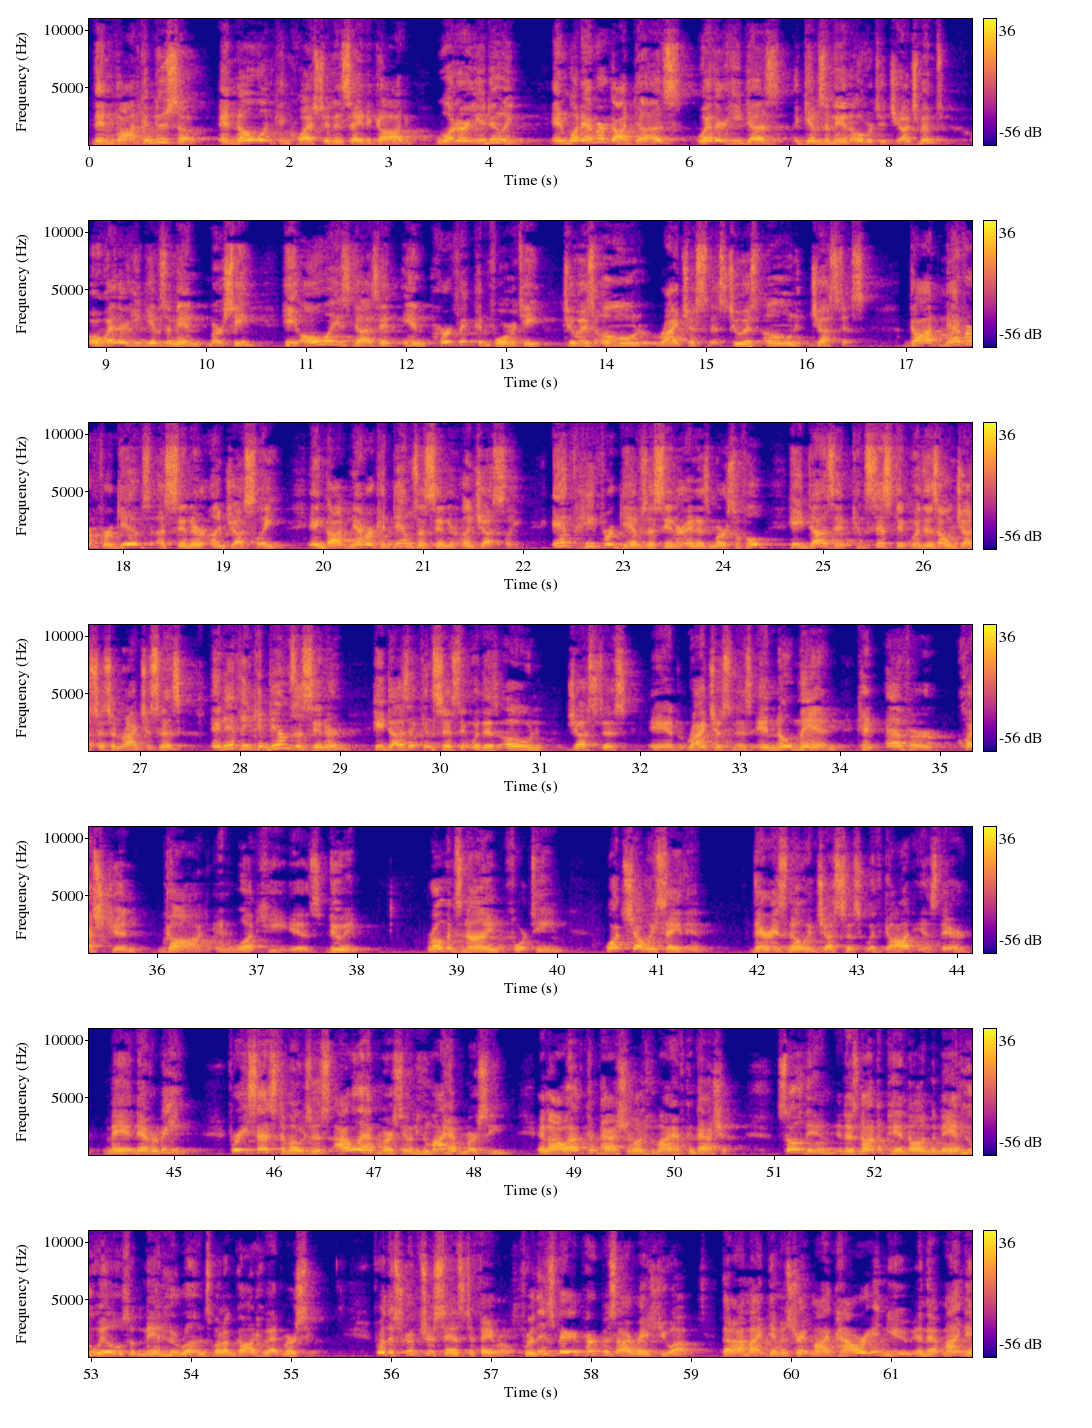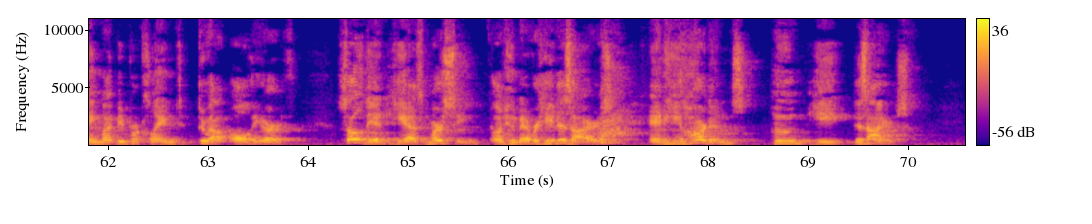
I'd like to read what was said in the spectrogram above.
then God can do so. And no one can question and say to God, what are you doing? And whatever God does, whether he does, gives a man over to judgment or whether he gives a man mercy, he always does it in perfect conformity to his own righteousness, to his own justice. God never forgives a sinner unjustly, and God never condemns a sinner unjustly. If he forgives a sinner and is merciful, he does it consistent with his own justice and righteousness. And if he condemns a sinner, he does it consistent with his own justice and righteousness. And no man can ever question God and what he is doing. Romans 9, 14. What shall we say then? There is no injustice with God, is there? May it never be. For he says to Moses, I will have mercy on whom I have mercy, and I will have compassion on whom I have compassion. So then, it does not depend on the man who wills or the man who runs, but on God who had mercy. For the scripture says to Pharaoh, For this very purpose I raised you up, that I might demonstrate my power in you, and that my name might be proclaimed throughout all the earth. So then, he has mercy on whomever he desires, and he hardens whom he desires.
